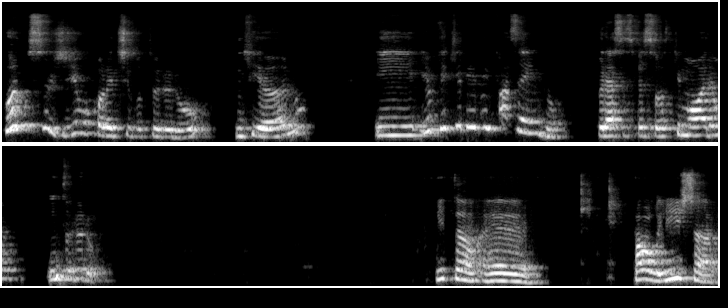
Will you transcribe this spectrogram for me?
quando surgiu o coletivo Tururu, em que ano, e, e o que, que ele vem fazendo por essas pessoas que moram em Tururu. Então, é, Paulista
